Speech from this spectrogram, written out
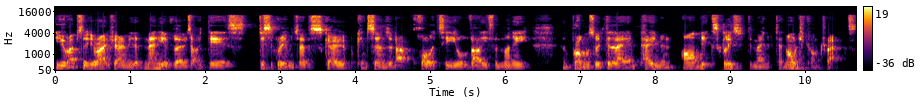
You're absolutely right, Jeremy, that many of those ideas, disagreements over scope, concerns about quality or value for money, and problems with delay and payment aren't the exclusive domain of technology contracts.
